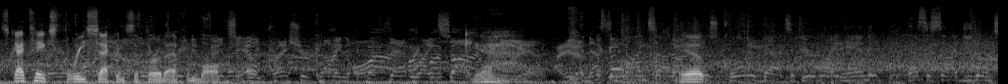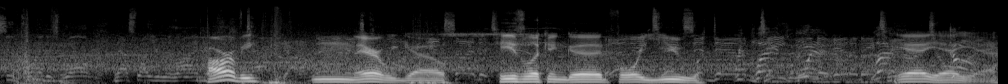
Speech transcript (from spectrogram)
This guy takes three seconds to throw the effing ball. God. Yep. Harvey. Mm, there we go. He's looking good for you. Yeah, yeah, yeah.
